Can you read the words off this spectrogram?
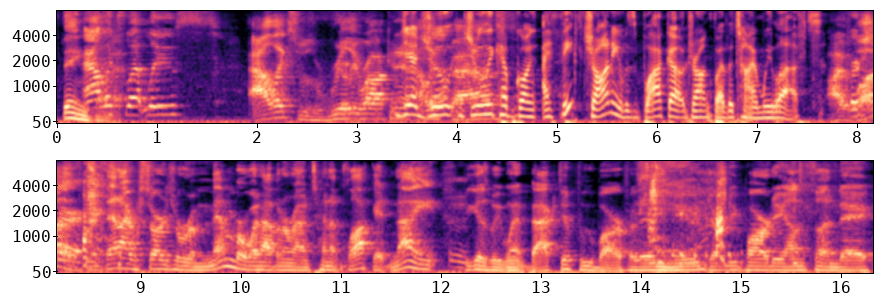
thing. Alex let loose. Alex was really rocking it. Yeah, Alex Julie, Julie kept going. I think Johnny was blackout drunk by the time we left. I For was, sure. but then I started to remember what happened around ten o'clock at night Mm. because we went back to Fubar for their new dirty party on Sunday,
